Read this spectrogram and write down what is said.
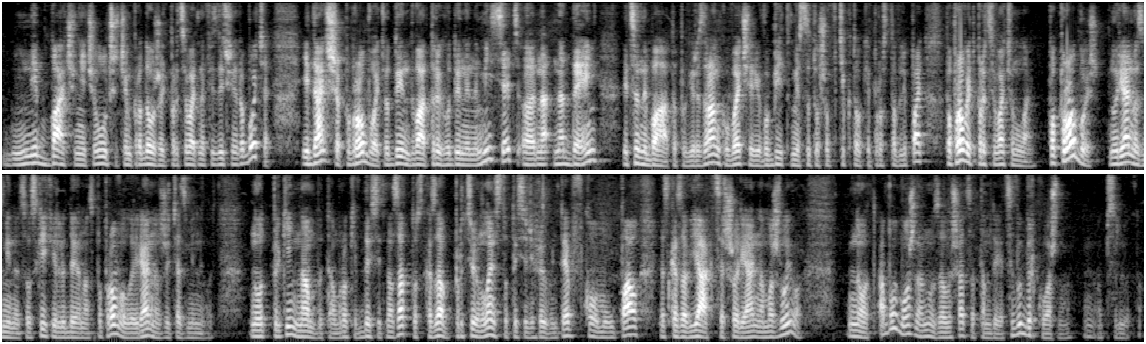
не бачу нічого лучше, чим продовжувати працювати на фізичній роботі і далі попробувати 1, 2, 3 години на місяць, е, на, на день, і це небагато, повір, зранку, ввечері, в обід, вмісто того, щоб в Тіктокі просто вліпати, попробувати працювати онлайн. Попробуєш, ну реально зміниться, оскільки людей у нас попробували, і реально життя змінилось. Ну от прикинь, нам би там років 10 назад, хто сказав, працює онлайн 100 тисяч гривень, ти б в кому упав, я сказав, як це що реально можливо. Ну, от, або можна ну, залишатися там, де є. Це вибір кожного, абсолютно.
